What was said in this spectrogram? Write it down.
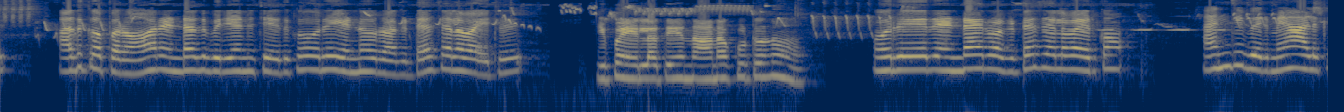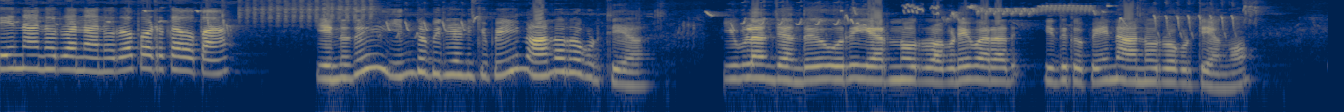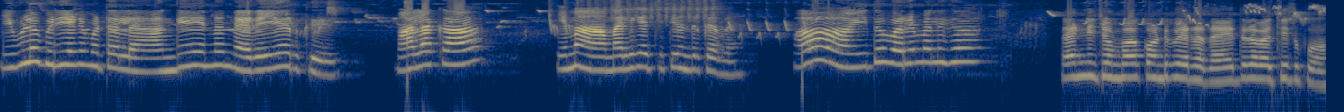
அதுக்கப்புறம் ரெண்டாவது பிரியாணி செய்யறதுக்கு ஒரு எண்ணூறுரூவா கிட்ட செலவாயிற்று இப்போ எல்லாத்தையும் நானா கூட்டணும்? ஒரு ரெண்டாயிரம் ரூபா கிட்ட செலவாயிருக்கும். அஞ்சு பேருமே ஆளுக்கு நானூறுரூவா நானூறுரூவா போட்டிருக்காவப்பா. என்னது? இந்த பிரியாணிக்கு போய் நானூறுரூவா கொடுத்தியா? இவ்வளோ சேர்ந்து ஒரு இரநூறுவா கூட வராது. இதுக்கு போய் நானூறுரூவா கொடுத்தியாங்க? இவ்வளோ பிரியாணி மட்டும் இல்லை அங்கேயும் இன்னும் நிறைய இருக்கு. மலாக்கா ஏமா மல்லிகை சித்தி வந்திருக்காரு ஆ இது வர மல்லிகை. தண்ணி சொம்பா கொண்டு போயிடுறத இதில் வச்சுட்டு போ.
